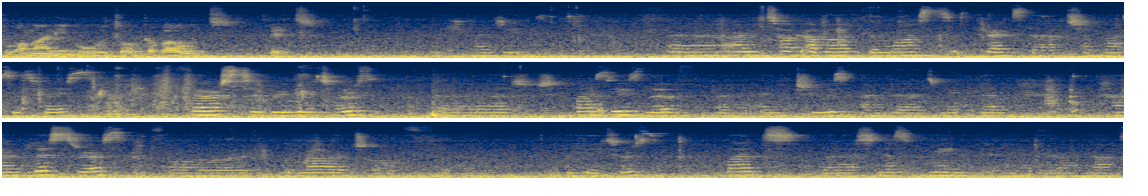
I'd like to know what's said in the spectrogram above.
to Amani who will talk about it. I will talk about the most threats that chimpanzees face. First, predators. Uh, chimpanzees live uh, in trees and that make them have less risk for large of uh, predators. But that's not mean uh, there are not.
